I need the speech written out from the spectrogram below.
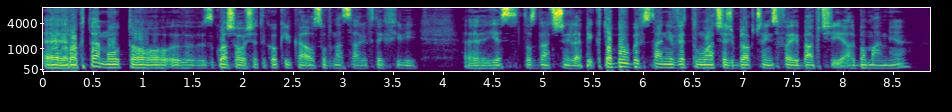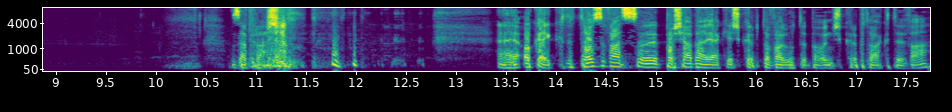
e, rok temu, to y, zgłaszało się tylko kilka osób na sali. W tej chwili e, jest to znacznie lepiej. Kto byłby w stanie wytłumaczyć blockchain swojej babci albo mamie? Zapraszam. E, Okej, kto z Was e, posiada jakieś kryptowaluty bądź kryptoaktywa?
